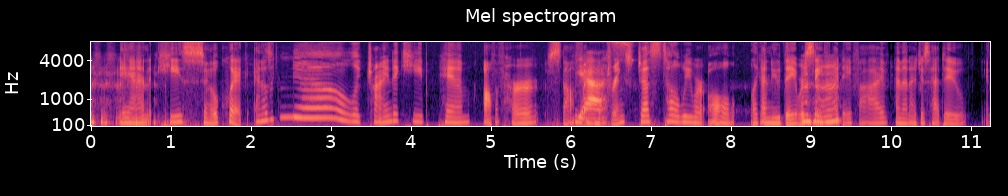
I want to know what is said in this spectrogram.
and he's so quick. And I was like, no, like trying to keep him off of her stuff and her drinks just till we were all like, I knew they were safe by mm-hmm. day five. And then I just had to, you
